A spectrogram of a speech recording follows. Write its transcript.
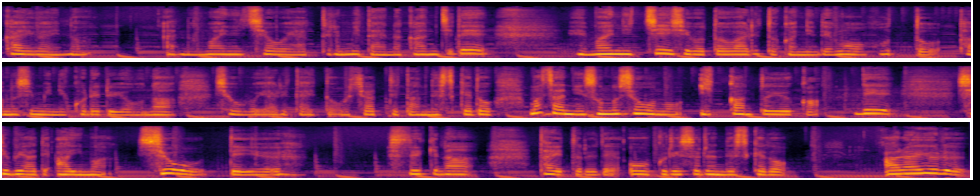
海外のあの毎日ショーをやってるみたいな感じで毎日仕事終わりとかにでもほっと楽しみに来れるようなショーをやりたいとおっしゃってたんですけどまさにそのショーの一環というかで渋谷で会いましょうっていう 素敵なタイトルでお送りするんですけどあらゆる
